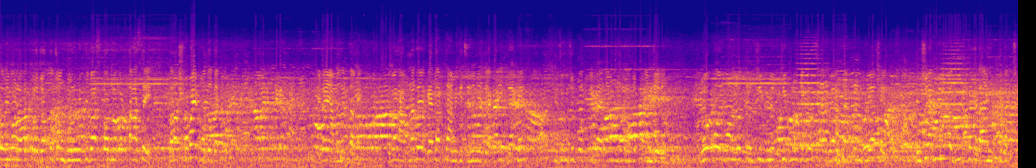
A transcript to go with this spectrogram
পরিবহন দপ্তরে যতজন দুর্নীতিবাস কর্মকর্তা আছে, তারা সবাই পদত্যাগ করবে এটাই আমাদের দাবি। এবং আপনাদের জ্ঞাতার্থে আমি কিছু জিনিস দেখাই। দেখেন, কিছু কিছু পত্রিকায় যেমন ধরেন যে পাঞ্জেরি নৌ পরিবহন দপ্তরের চিফ নটিক্যাল সার্ভে ক্যাপ্টেন ঘুরিয়াছে ঘুষের বিনিময়ে দুই টাকা দায় মুক্তি পাচ্ছে।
